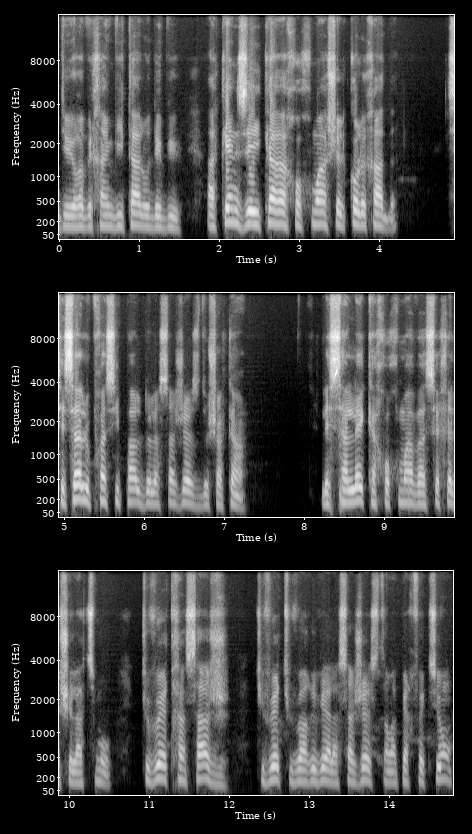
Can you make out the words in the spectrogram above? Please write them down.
du Rabbi Chaim Vital au début. C'est ça le principal de la sagesse de chacun. Les salek. Tu veux être un sage, tu veux, tu veux arriver à la sagesse, dans la perfection,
